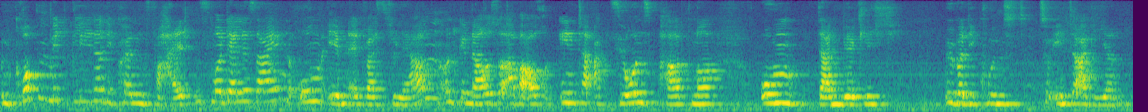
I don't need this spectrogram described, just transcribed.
Und Gruppenmitglieder, die können Verhaltensmodelle sein, um eben etwas zu lernen und genauso aber auch Interaktionspartner, um dann wirklich über die Kunst zu interagieren.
